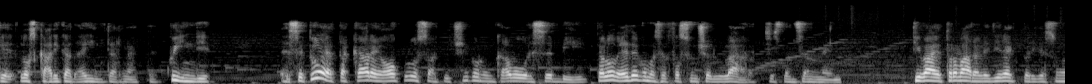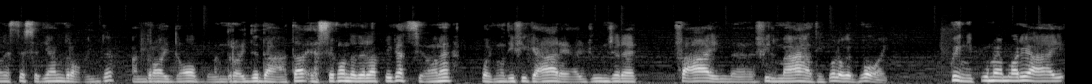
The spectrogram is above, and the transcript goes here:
che lo scarica da internet. Quindi eh, se tu vuoi attaccare Oculus al PC con un cavo USB, te lo vede come se fosse un cellulare sostanzialmente ti vai a trovare le directory che sono le stesse di Android, Android Hub, Android Data, e a seconda dell'applicazione puoi modificare, aggiungere file, filmati, quello che vuoi. Quindi più memoria hai,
